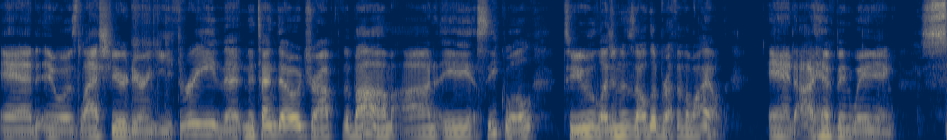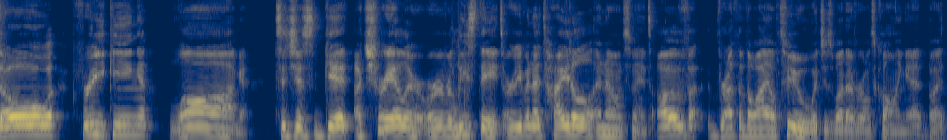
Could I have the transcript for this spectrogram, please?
And it was last year during E3 that Nintendo dropped the bomb on a sequel to Legend of Zelda Breath of the Wild. And I have been waiting so freaking long to just get a trailer or a release date or even a title announcement of Breath of the Wild 2, which is what everyone's calling it, but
